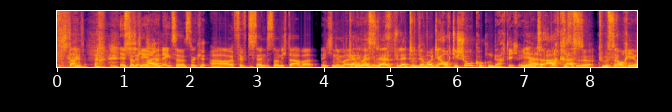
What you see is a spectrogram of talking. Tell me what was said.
Statt, ist okay. Hi, Man denkt so, ist okay. ah, 50 Cent ist noch nicht da, aber ich nehme mal. Kanye, Kanye West, West, ja, vielleicht, hm. der wollte ja auch die Show gucken, dachte ich. Und ich ja, so, ach krass, du, ja. du, bist auch hier,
